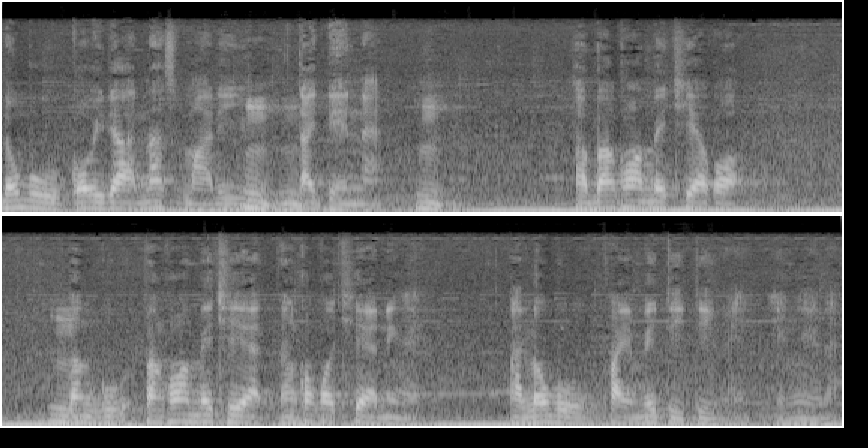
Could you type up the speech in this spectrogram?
หลวงปู่โกวิดานั่งสมาธิอยู่อืมอืมใต้เดือนน่ะอืมอะบางคนไม่เชื่อก็อืมบางกูบางคนไม่เชื่อบางคนก็เชื่อนี่ไงอะหลวงปู่ไฟไม่ตีตีไหมอย่างนี้นะ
